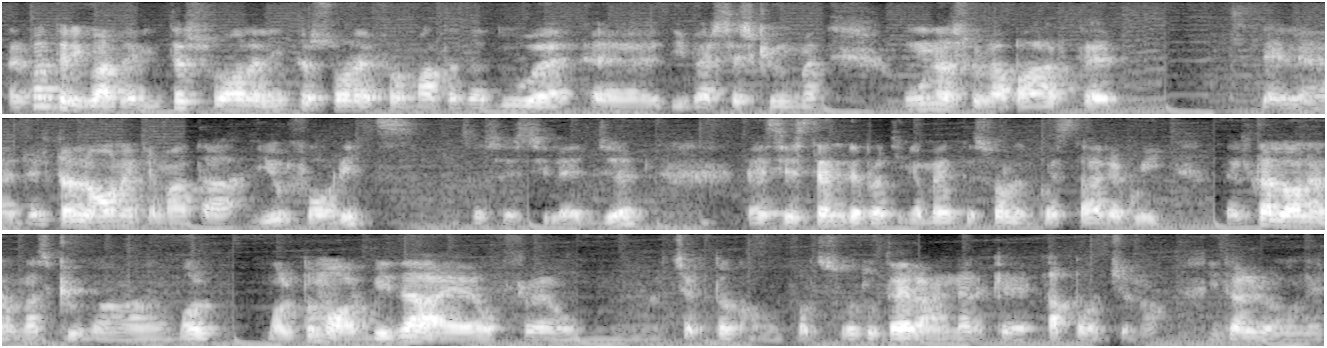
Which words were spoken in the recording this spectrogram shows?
Per quanto riguarda l'intersuola, l'intersuola è formata da due eh, diverse schiume, una sulla parte del, del tallone chiamata Euphorics, non so se si legge, e si estende praticamente solo in quest'area qui del tallone, è una schiuma mol, molto morbida e offre un certo comfort, soprattutto ai runner che appoggiano i talloni.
